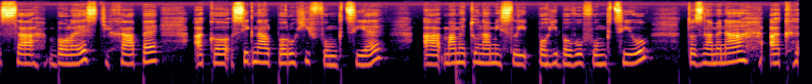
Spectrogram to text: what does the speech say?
sa bolesť chápe ako signál poruchy funkcie a máme tu na mysli pohybovú funkciu. To znamená, ak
